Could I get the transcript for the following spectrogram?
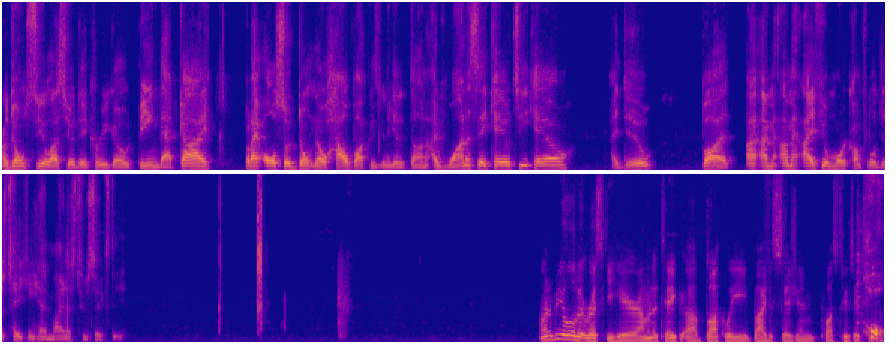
I don't see Alessio Di Chirico being that guy, but I also don't know how Buckley's going to get it done. I want to say KO. I do, but I, I'm, I'm I feel more comfortable just taking him minus 260. I'm going to be a little bit risky here. I'm going to take uh, Buckley by decision plus 260. Oh,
